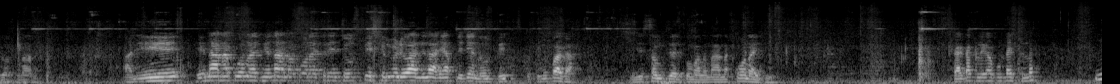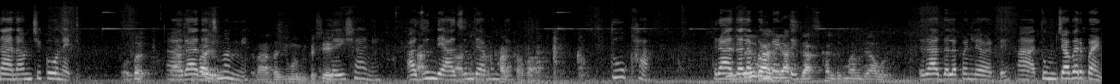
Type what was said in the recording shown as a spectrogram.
नाना. आणि हे नाना कोण आहेत? हे नाना कोण आहेत? तर यांच्यावर स्पेशल व्हिडिओ आलेला आहे आपल्या चॅनलवरती तर तुम्ही बघा. म्हणजे समजेल तुम्हाला नाना कोण आहे ती. काय टाकले का आपण टाकलं? नाना आमचे कोण आहेत? हो बघ. हा, राधाची. मम्मी. राधाची मम्मी कशी आहे? लई शानी अजून द्या अजून द्या खा- म्हणता खा बा. तू खा. राधाला पण भारी, भेटते. असं घास खाल्ली मला लय आवडतं. राधाला पण लय वाटते हा तुमच्यावर पण.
